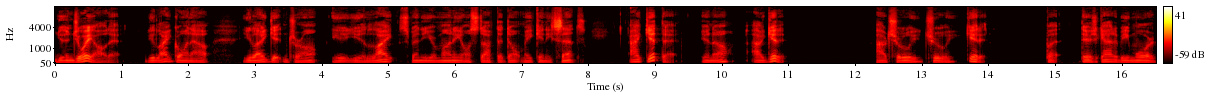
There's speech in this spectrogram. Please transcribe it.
You enjoy all that. You like going out. You like getting drunk. You you like spending your money on stuff that don't make any sense. I get that. You know, I get it. I truly, truly get it. But there's got to be more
